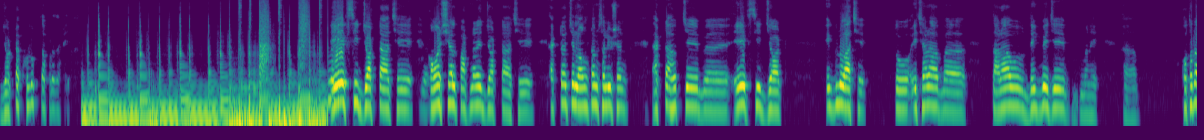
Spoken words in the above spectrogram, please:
জটটা খুলুক তারপরে দেখা যাবে। এএফসির জটটা আছে কমার্শিয়াল পার্টনারের জটটা আছে। একটা হচ্ছে লং টার্ম সলিউশন একটা হচ্ছে এএফসির জট এগুলো আছে। তো এছাড়া তারাও দেখবে যে মানে কতটা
